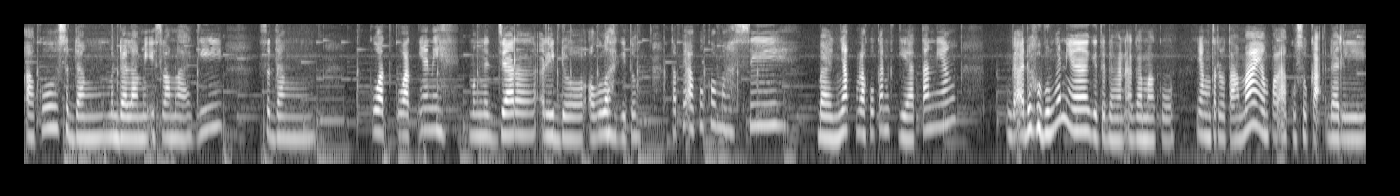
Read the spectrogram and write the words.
aku sedang mendalami Islam lagi sedang kuat-kuatnya nih mengejar ridho Allah gitu. Tapi aku kok masih banyak melakukan kegiatan yang nggak ada hubungannya gitu dengan agamaku. Yang terutama yang paling aku suka dari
